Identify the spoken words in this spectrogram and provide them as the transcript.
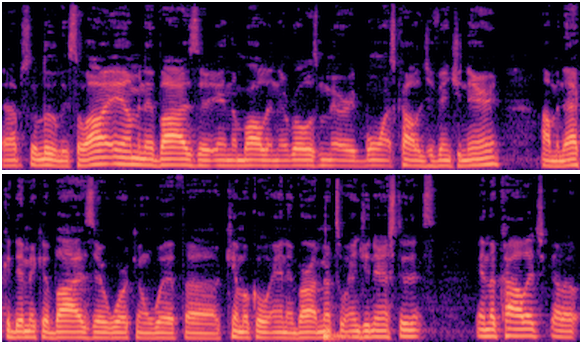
Absolutely. So I am an advisor in the Marlan and Rosemary Bourns College of Engineering. I'm an academic advisor working with uh, chemical and environmental engineering students in the college. Got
